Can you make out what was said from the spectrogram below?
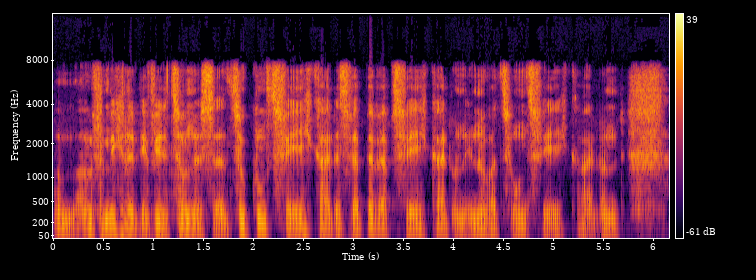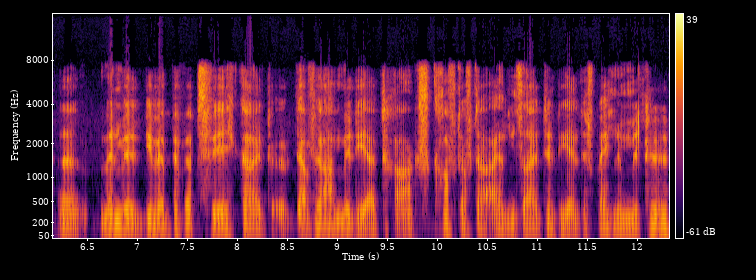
ähm, für mich eine Definition ist äh, Zukunftsfähigkeit, ist Wettbewerbsfähigkeit und Innovationsfähigkeit. Und äh, wenn wir die Wettbewerbsfähigkeit, äh, dafür haben wir die Ertragskraft auf der einen Seite, die entsprechenden Mittel,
